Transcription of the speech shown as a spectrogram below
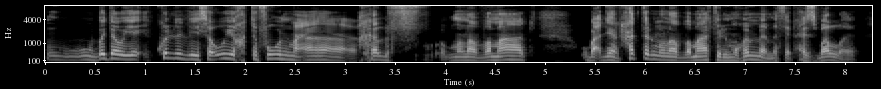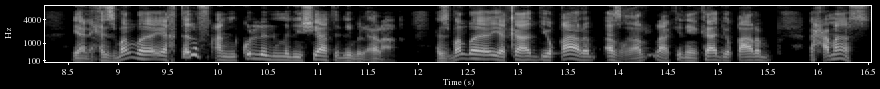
وبدأوا ي- كل اللي يسووه يختفون مع خلف منظمات وبعدين حتى المنظمات المهمة مثل حزب الله يعني حزب الله يختلف عن كل الميليشيات اللي بالعراق حزب الله يكاد يقارب أصغر لكن يكاد يقارب حماس.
